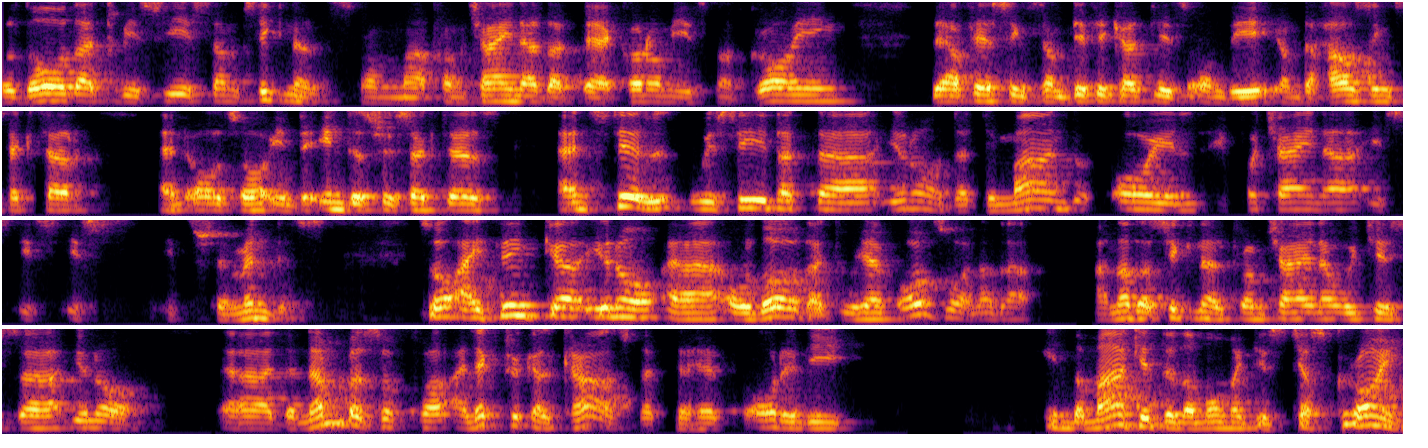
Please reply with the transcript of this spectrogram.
although that we see some signals from, uh, from China that the economy is not growing, they are facing some difficulties on the, on the housing sector and also in the industry sectors. And still, we see that uh, you know the demand of oil for China is, is, is it's tremendous. So I think uh, you know uh, although that we have also another another signal from China, which is uh, you know uh, the numbers of electrical cars that they have already in the market at the moment is just growing.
